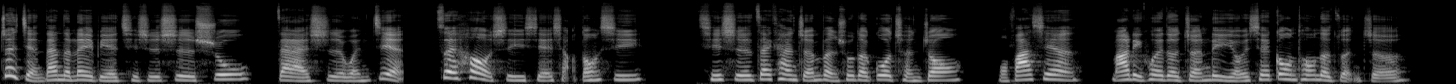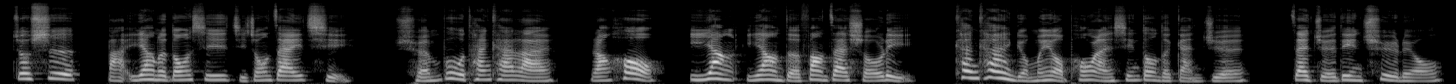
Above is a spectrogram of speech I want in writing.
最简单的类别其实是书，再来是文件，最后是一些小东西。其实，在看整本书的过程中，我发现马里会的整理有一些共通的准则，就是。把一样的东西集中在一起，全部摊开来，然后一样一样的放在手里，看看有没有怦然心动的感觉，再决定去留。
